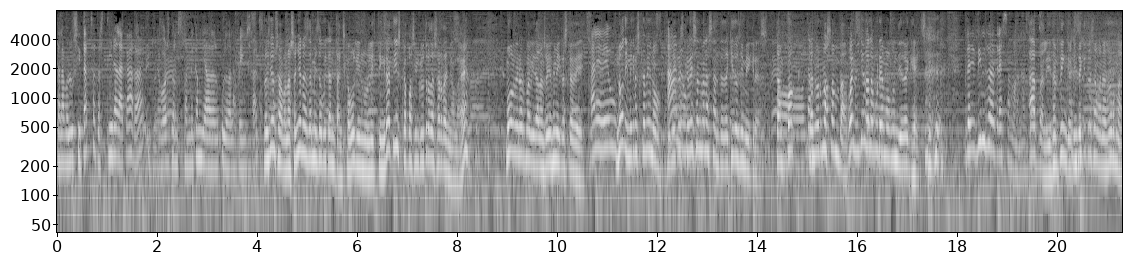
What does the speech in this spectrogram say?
de la velocitat se t'estira la cara i llavors doncs també canviarà el color de la pell, saps? Doncs ja ho saben, les senyores de més de 80 anys que vulguin un lifting gratis cap al sincrotró de Cerdanyola, eh? Molt bé, Norma Vidal, ens veiem dimecres que ve. Vale, adeu. No, dimecres que ve no. Ah, Dimecres no. que ve Setmana Santa, d'aquí dos dimecres. Tampoc, la tampoc. Norma se'n va. Bueno, ja la veurem algun dia d'aquests. De, dins de tres setmanes. Ah, vale, doncs vinga, fins aquí tres setmanes, Norma.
